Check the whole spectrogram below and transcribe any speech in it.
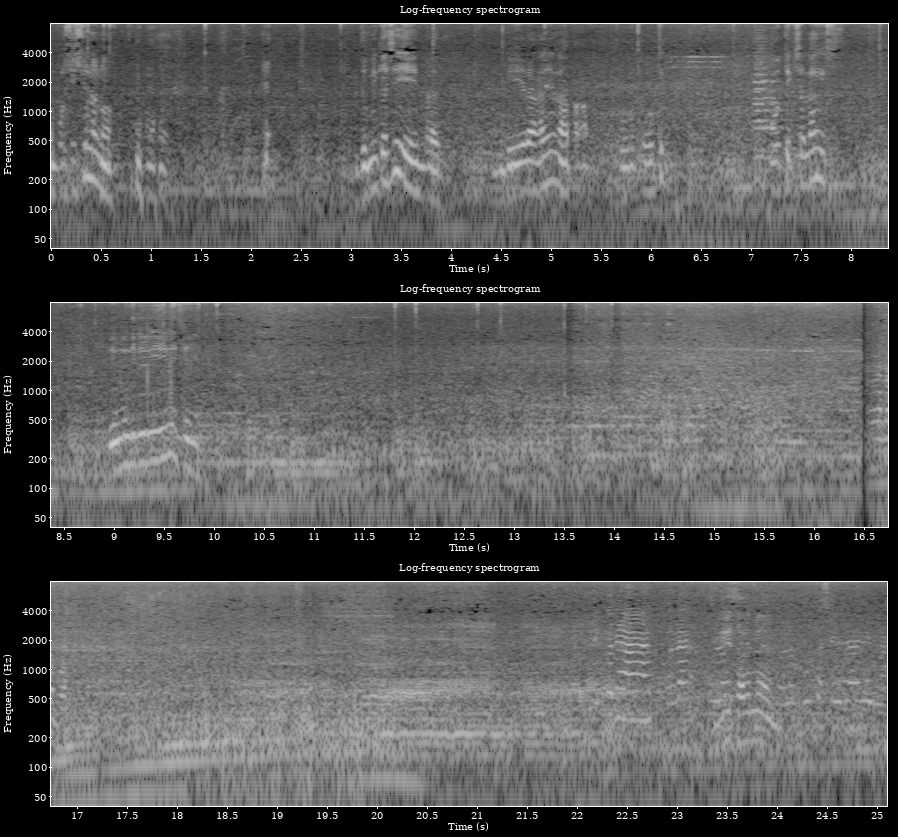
Ng posisyon ano. Dumi kasi eh, Brad. Ang bihira kayo, napaka puro putik. Putik sa langis. Hindi mo nililinis eh. Ano ba? Ito na, wala. Sige, sali mo yan. Wala butas sa ilalim ha.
